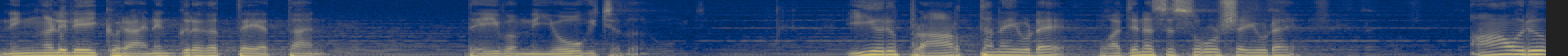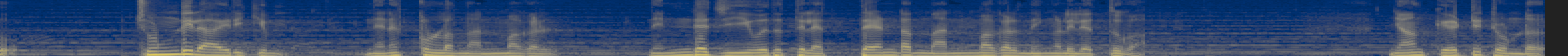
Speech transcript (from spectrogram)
നിങ്ങളിലേക്കൊരു അനുഗ്രഹത്തെ എത്താൻ ദൈവം നിയോഗിച്ചത്. ഈ ഒരു പ്രാർത്ഥനയുടെ വചന ശുശ്രൂഷയുടെ ആ ഒരു ചുണ്ടിലായിരിക്കും നിനക്കുള്ള നന്മകൾ. നിന്റെ ജീവിതത്തിൽ എത്തേണ്ട നന്മകൾ നിങ്ങളിലെത്തുക. ഞാൻ കേട്ടിട്ടുണ്ട്.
